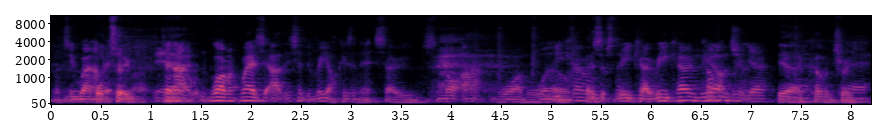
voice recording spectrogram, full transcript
Obviously, we Or have it. two. So Yeah. now, Warhammer, where's it at? It's at the Ricoh, isn't it? So it's not at Warhammer World. Ricoh, Is it Ricoh, Ricoh, Ricoh, Coventry. yeah. Yeah, Coventry. Yeah.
